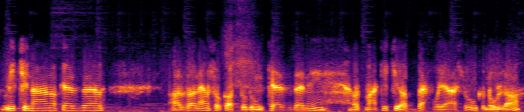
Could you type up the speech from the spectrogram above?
mit csinálnak ezzel, azzal nem sokat tudunk kezdeni, ott már kicsi a befolyásunk, nulla,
